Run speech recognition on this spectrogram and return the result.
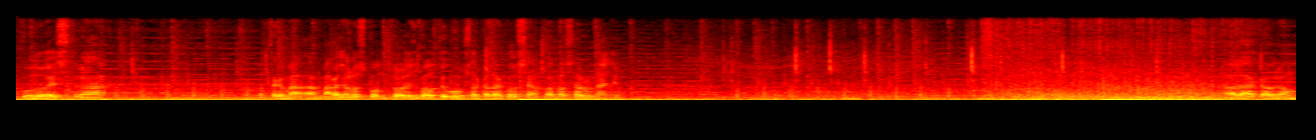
escudo extra. Hasta que me, haga yo los controles cuando tengo que usar cada cosa, va a pasar un año. Cabrón.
